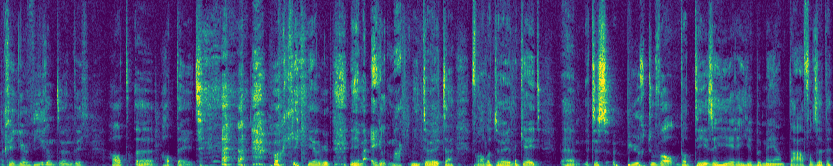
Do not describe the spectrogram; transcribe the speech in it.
regio 24 had, eh, had tijd. Oké, heel goed. Nee, maar eigenlijk maakt het niet uit. Hè. Voor alle duidelijkheid. eh, het is puur toeval dat deze heren hier bij mij aan tafel zitten.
